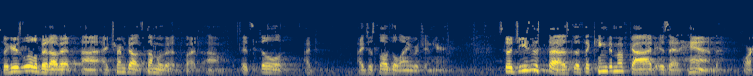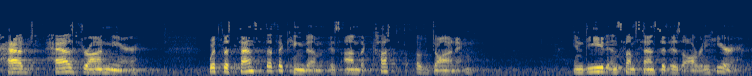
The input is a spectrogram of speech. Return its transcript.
So here's a little bit of it. Uh, I trimmed out some of it, but um, it's still, I, I just love the language in here. So Jesus says that the kingdom of God is at hand, or had, has drawn near, with the sense that the kingdom is on the cusp of dawning. Indeed, in some sense, it is already here.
